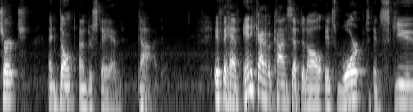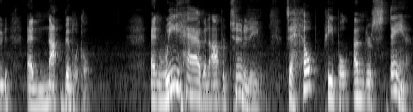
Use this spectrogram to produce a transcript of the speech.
church and don't understand God. If they have any kind of a concept at all, it's warped and skewed and not biblical. And we have an opportunity to help people understand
